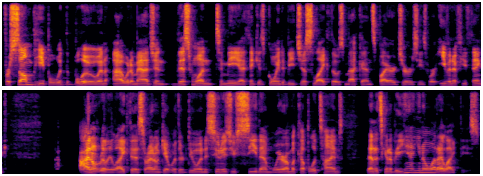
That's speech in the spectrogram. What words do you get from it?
for some people with the blue. And I would imagine this one to me, I think is going to be just like those Mecca inspired jerseys, where even if you think, I don't really like this or I don't get what they're doing, as soon as you see them wear them a couple of times, then it's going to be, yeah, you know what? I like these.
